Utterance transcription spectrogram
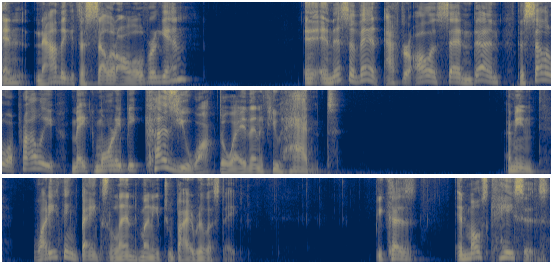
and now they get to sell it all over again? In, this event, after all is said and done, the seller will probably make more money because you walked away than if you hadn't. I mean, why do you think banks lend money to buy real estate? Because in most cases,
